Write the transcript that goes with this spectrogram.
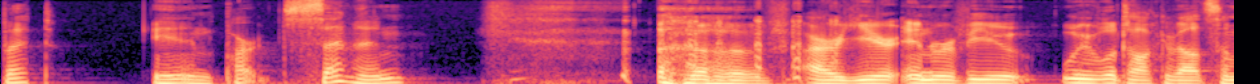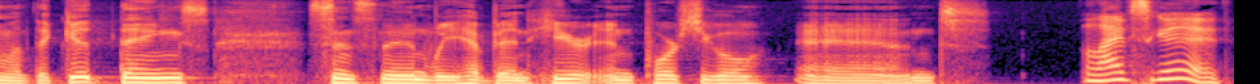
But in part seven of our year in review, we will talk about some of the good things. Since then, we have been here in Portugal, and Life's good.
